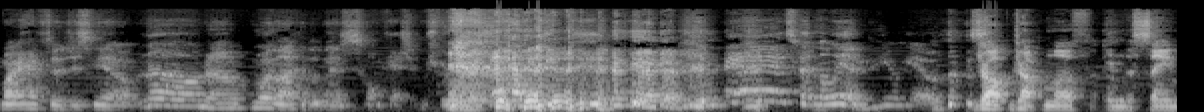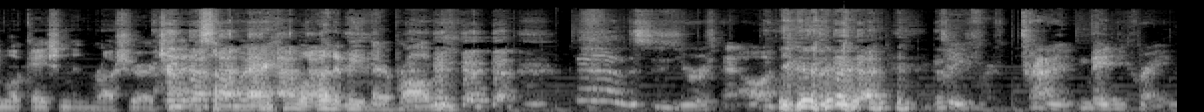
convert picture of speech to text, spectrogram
Might have to just, you know, no, no, more than likely the wind's just gonna catch him. yeah, it's in the wind. Here we go. drop drop them off in the same location in Russia or China somewhere. we'll let it be their problem. Yeah, this is yours now. this is trying to invade Ukraine.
